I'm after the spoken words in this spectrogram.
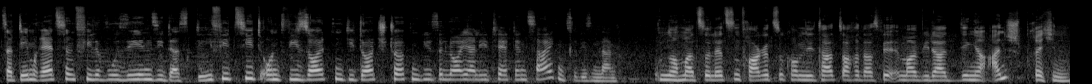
Seitdem rätseln viele, wo sehen Sie das Defizit und wie sollten die Deutsch-Türken diese Loyalität denn zeigen zu diesem Land? Um noch mal zur letzten Frage zu kommen, die Tatsache, dass wir immer wieder Dinge ansprechen,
